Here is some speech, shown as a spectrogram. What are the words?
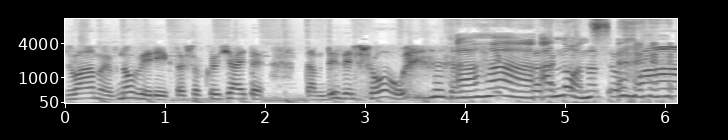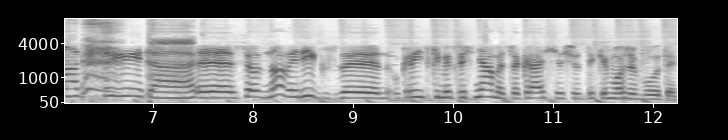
з вами в новий рік. Так що включайте там дизель-шоу. Ага, Якщо так анонс. Так. Е, що новий рік з українськими піснями це краще, що таке може бути.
